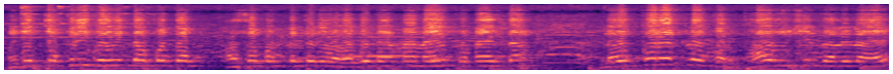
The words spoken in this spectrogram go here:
म्हणजे चक्री गोविंदा पथक असं म्हटलं तरी वाजत नाही. पुन्हा एकदा लवकरात लवकर फार उशीर झालेला आहे.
